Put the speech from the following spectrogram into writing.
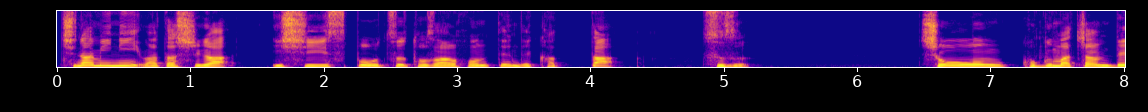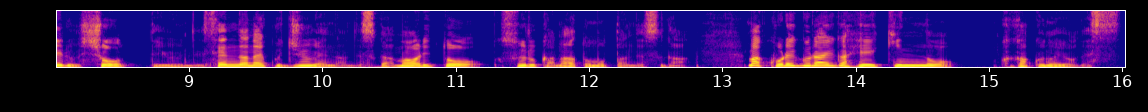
ちなみに私が石井スポーツ登山本店で買った鈴。小音コグマちゃんベル小っていうんで1710円なんですが、まあ、割とするかなと思ったんですがまあこれぐらいが平均の価格のようです。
